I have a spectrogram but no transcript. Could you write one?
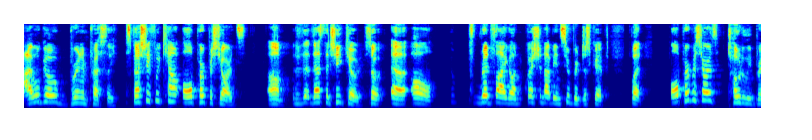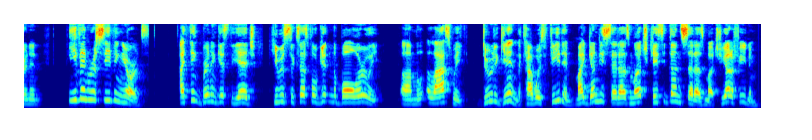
I will go Brennan Presley, especially if we count all purpose yards. Um, th- that's the cheat code. So uh, all red flag on question not being super descript, but all-purpose yards totally Brennan. Even receiving yards, I think Brennan gets the edge. He was successful getting the ball early um, last week. Do it again. The Cowboys feed him. Mike Gundy said as much. Kasey Dunn said as much. You got to feed him.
